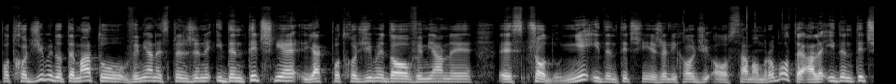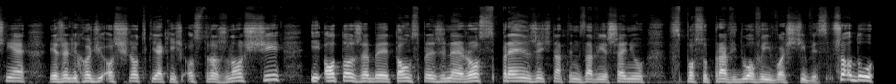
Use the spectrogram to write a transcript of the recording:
podchodzimy do tematu wymiany sprężyny identycznie, jak podchodzimy do wymiany e, z przodu. Nie identycznie, jeżeli chodzi o samą robotę, ale identycznie, jeżeli chodzi o środki jakiejś ostrożności i o to, żeby tą sprężynę rozprężyć na tym zawieszeniu w sposób prawidłowy i właściwy. Z przodu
